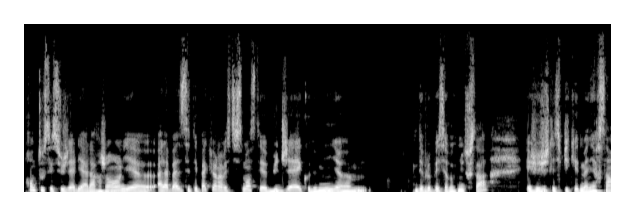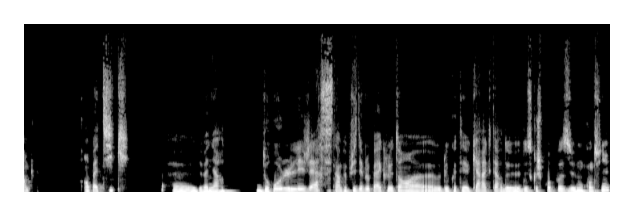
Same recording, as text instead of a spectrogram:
prendre tous ces sujets liés à l'argent, liés euh, à la base c'était pas que l'investissement, c'était budget, économie, euh, développer ses revenus tout ça et je vais juste l'expliquer de manière simple, empathique, de manière drôle, légère. C'était un peu plus développé avec le temps, euh, le côté caractère de, de, ce que je propose, de mon contenu.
